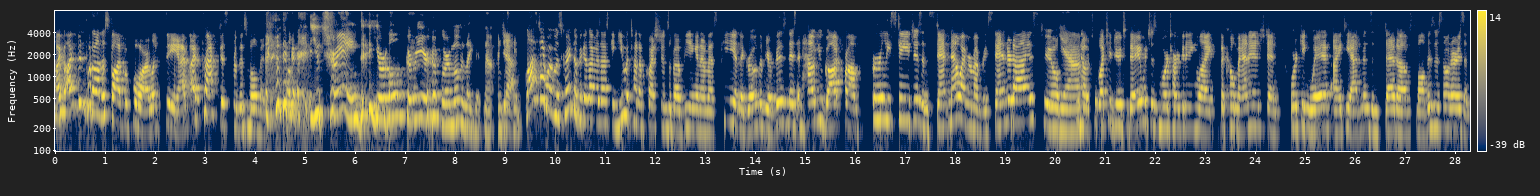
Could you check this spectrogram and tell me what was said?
I've, I've been put on the spot before. Let's see. I've, I've practiced for this moment. you trained your whole career for a moment like this. No, I'm just yeah. kidding. Last time it was great though because I was asking you a ton of questions about being an MSP and the growth of your business and how you got from early stages and stand now I'm remembering standardized to yeah. you know to what you do today, which is more targeting like the co-managed and working with IT admins instead of small business owners. And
